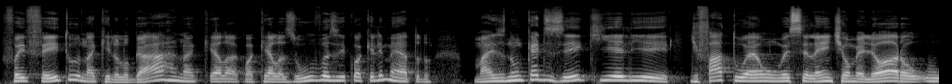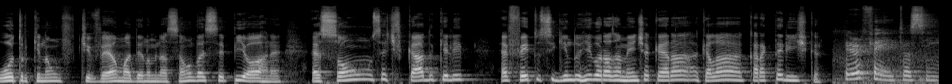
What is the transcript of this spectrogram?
foi feito naquele lugar, naquela, com aquelas uvas e com aquele método. Mas não quer dizer que ele de fato é um excelente, é o melhor, ou o outro que não tiver uma denominação vai ser pior, né? É só um certificado que ele é feito seguindo rigorosamente aquela, aquela característica. Perfeito, assim.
